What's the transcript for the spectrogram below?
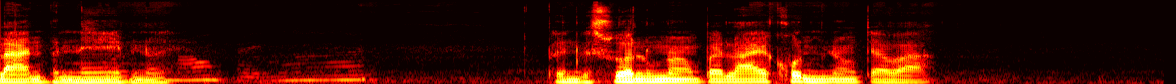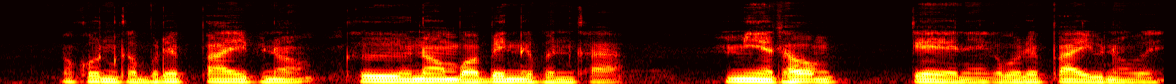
หลานๆเพิ่นแน่พี่น้องน้องไปเพิ่นก็ชวนลูกน้องไปหลายคนพี่น้องแต่ว่าบางคนก็บ่ได้ไปพี่น้องคือน้องบ่เบนกับเพิ่นก็เมียท้องแก่เนี่ยก็บ่ได้ไปพี่น้องเอ้ย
